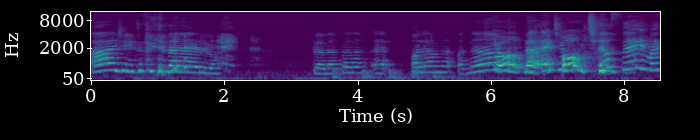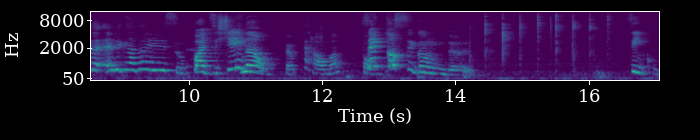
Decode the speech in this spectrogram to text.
Ai, gente, esse velho. Tana, tana, é... Olha. Não! Que onda? É, é tipo... Ponte. Eu sei, mas é, é ligado a isso. Pode desistir? Não. Então, calma. Ponte. Cinco segundos. Cinco.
